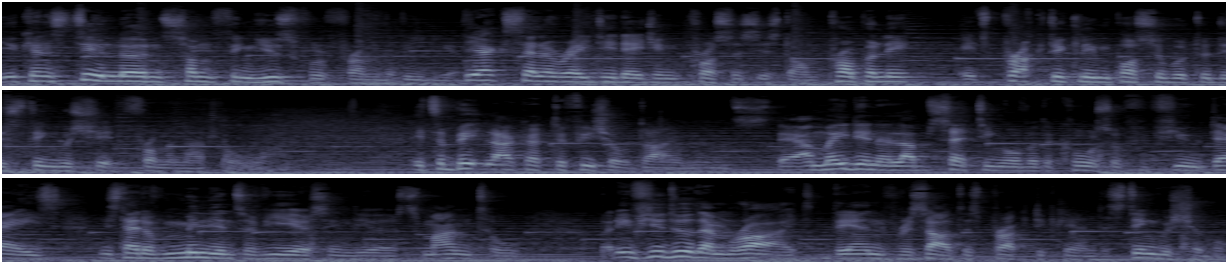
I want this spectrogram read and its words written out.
you can still learn something useful from the video. The accelerated aging process is done properly, it's practically impossible to distinguish it from a natural one. It's a bit like artificial diamonds. They are made in a lab setting over the course of a few days instead of millions of years in the Earth's mantle. But if you do them right, the end result is practically undistinguishable.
